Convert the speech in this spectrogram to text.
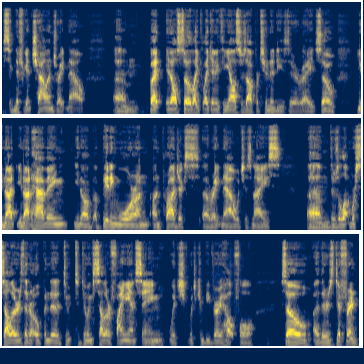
significant challenge right now. Um, but it also like like anything else, there's opportunities there, right? So you're not you're not having you know a bidding war on on projects uh, right now, which is nice. Um, there's a lot more sellers that are open to, to, to doing seller financing, which which can be very helpful. So uh, there's different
